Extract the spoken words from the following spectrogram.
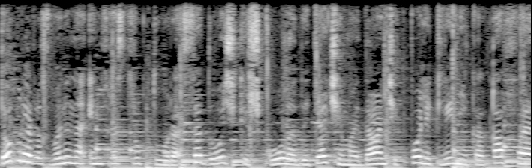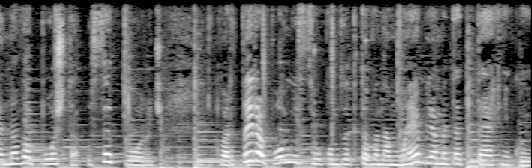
Добре розвинена інфраструктура, садочки, школа, дитячий майданчик, поліклініка, кафе, нова пошта усе поруч. Квартира повністю укомплектована меблями та технікою.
